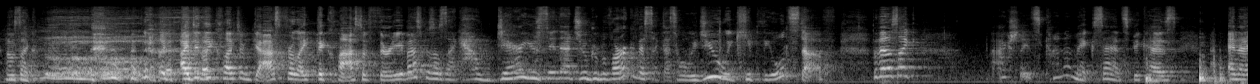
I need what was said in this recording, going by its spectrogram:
And I was like, I did the collective gasp for like the class of 30 of us because I was like, "How dare you say that to a group of archivists? Like that's what we do. We keep the old stuff." But then I was like actually it's kind of makes sense because and I,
